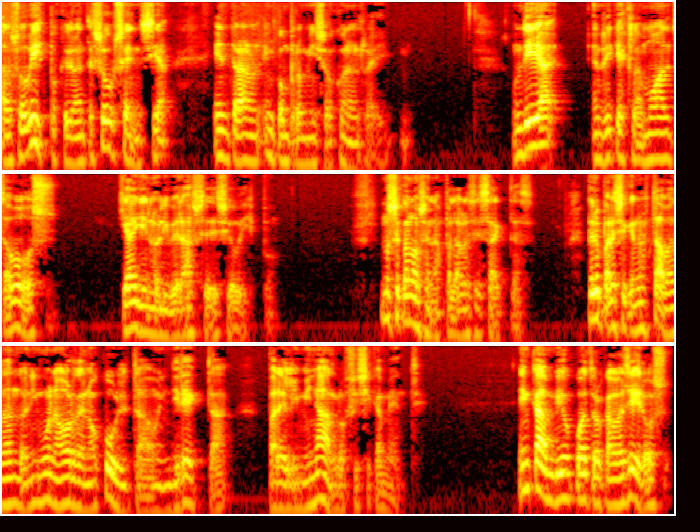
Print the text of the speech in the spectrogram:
a los obispos que durante su ausencia entraron en compromiso con el rey. Un día Enrique exclamó a alta voz que alguien lo liberase de ese obispo. No se conocen las palabras exactas, pero parece que no estaba dando ninguna orden oculta o indirecta para eliminarlo físicamente. En cambio, cuatro caballeros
